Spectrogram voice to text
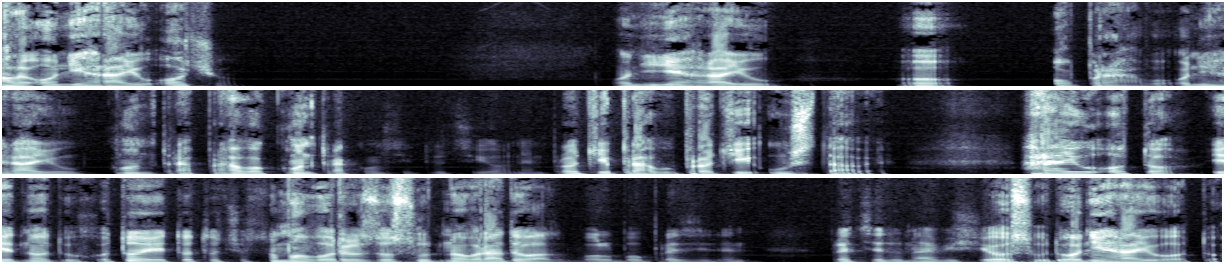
Ale oni hrajú o čo? Oni nehrajú o, právo, oni hrajú kontra právo, kontra konstitúciónem, proti právu, proti ústave. Hrajú o to jednoducho. To je toto, čo som hovoril so súdnou radou a voľbou prezident, predsedu Najvyššieho súdu. Oni hrajú o to,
